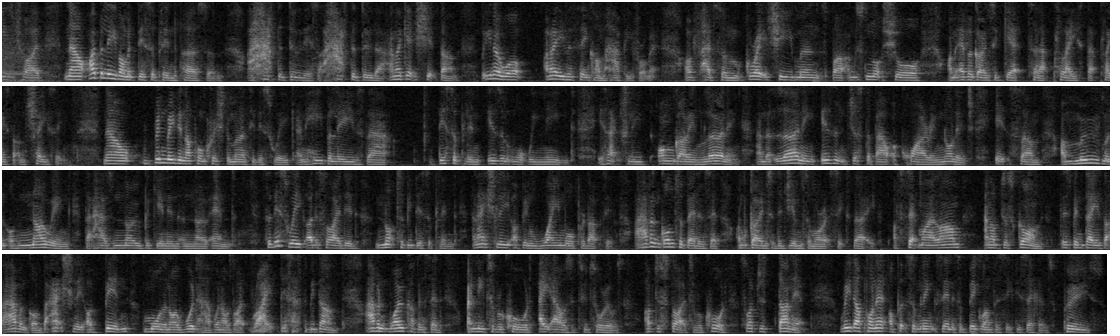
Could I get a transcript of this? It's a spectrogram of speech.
Easy Tribe. Now, I believe I'm a disciplined person. I have to do this, I have to do that, and I get shit done. But you know what? I don't even think I'm happy from it. I've had some great achievements, but I'm just not sure I'm ever going to get to that place, that place that I'm chasing. Now, I've been reading up on Krishnamurti this week, and he believes that discipline isn't what we need. It's actually ongoing learning, and that learning isn't just about acquiring knowledge. It's um, a movement of knowing that has no beginning and no end. So this week I decided not to be disciplined, and actually I've been way more productive. I haven't gone to bed and said I'm going to the gym tomorrow at 6:30. I've set my alarm and I've just gone. There's been days that I haven't gone, but actually I've been more than I would have when I was like, right, this has to be done. I haven't woke up and said, I need to record eight hours of tutorials. I've just started to record, so I've just done it. Read up on it, I'll put some links in. It's a big one for 60 seconds. Peace.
